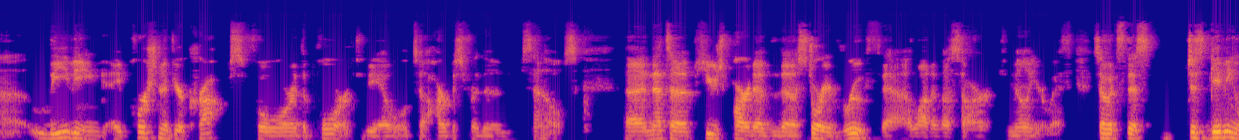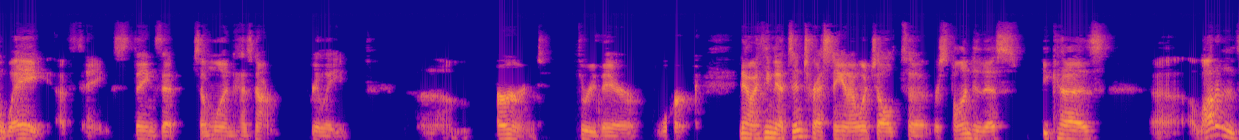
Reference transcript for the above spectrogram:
uh, leaving a portion of your crops for the poor to be able to harvest for themselves. Uh, and that's a huge part of the story of Ruth that a lot of us are familiar with. So it's this just giving away of things, things that someone has not really um, earned through their work. Now, I think that's interesting, and I want y'all to respond to this because uh, a lot of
